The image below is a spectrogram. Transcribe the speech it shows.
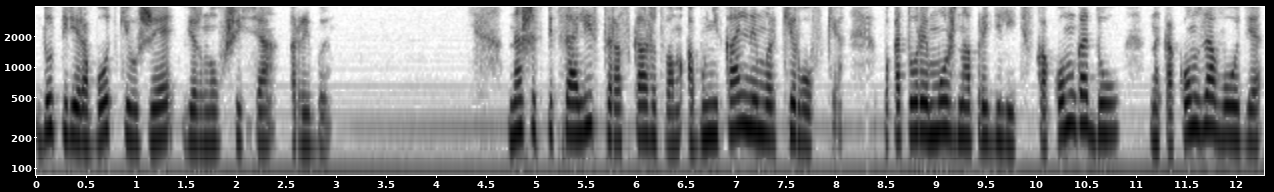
до переработки уже вернувшейся рыбы. Наши специалисты расскажут вам об уникальной маркировке, по которой можно определить, в каком году, на каком заводе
